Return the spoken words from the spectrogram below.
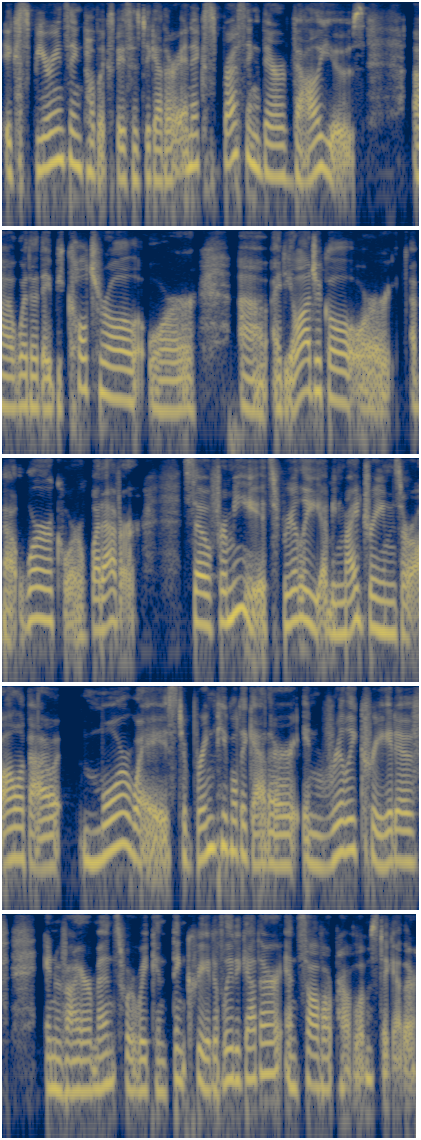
experiencing public spaces together and expressing their values uh, whether they be cultural or uh, ideological or about work or whatever. So for me it's really i mean my dreams are all about more ways to bring people together in really creative environments where we can think creatively together and solve our problems together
